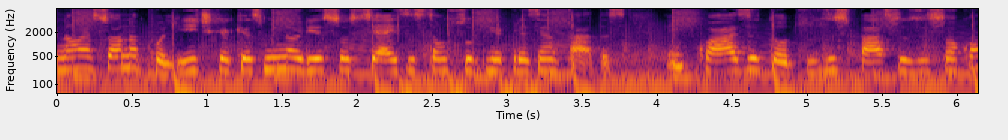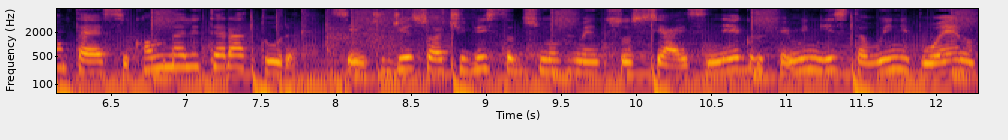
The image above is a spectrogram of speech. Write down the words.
não é só na política que as minorias sociais estão subrepresentadas. Em quase todos os espaços isso acontece, como na literatura. Ciente disso, o ativista dos movimentos sociais negro e feminista Winnie Bueno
